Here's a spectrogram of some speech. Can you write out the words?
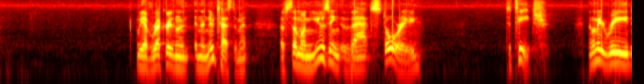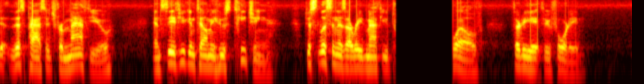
We have record in the, in the New Testament of someone using that story to teach. Now, let me read this passage from Matthew and see if you can tell me who's teaching. Just listen as I read Matthew 12, 38 through 40.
